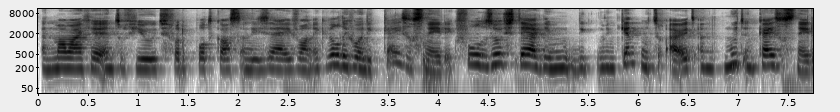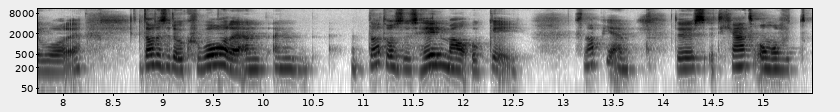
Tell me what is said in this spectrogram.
en mama geïnterviewd voor de podcast en die zei van, ik wilde gewoon die keizersnede. Ik voelde zo sterk, die, die, mijn kind moet eruit en het moet een keizersnede worden. Dat is het ook geworden en, en dat was dus helemaal oké. Snap je? Dus het gaat erom of het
